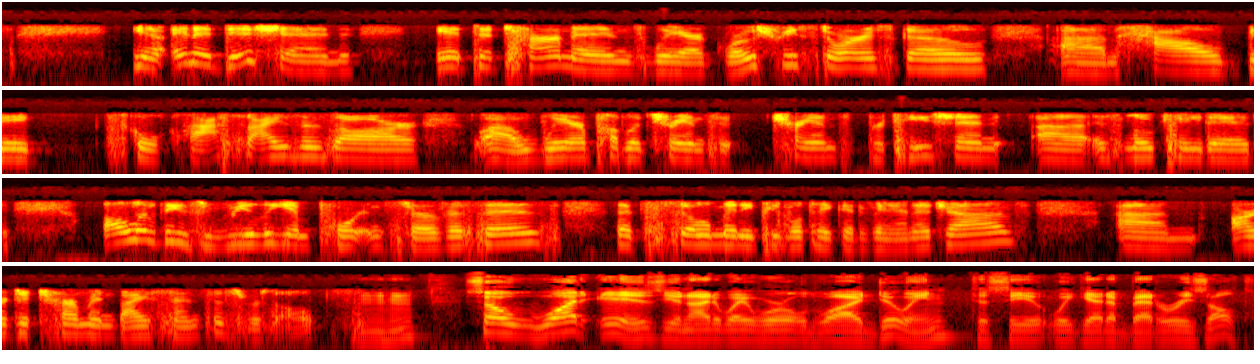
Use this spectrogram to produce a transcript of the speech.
You know, in addition, it determines where grocery stores go, um, how big school class sizes are, uh, where public transit transportation uh, is located, all of these really important services that so many people take advantage of um, are determined by census results. Mm-hmm. So, what is United Way Worldwide doing to see that we get a better result?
